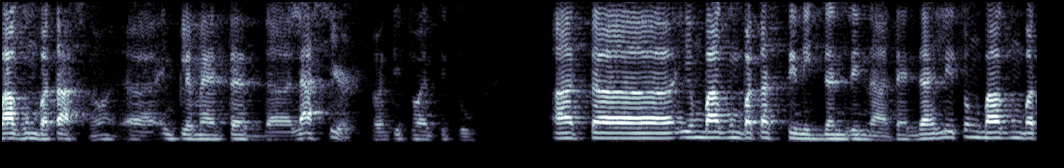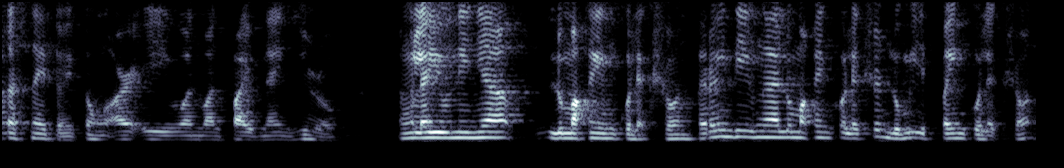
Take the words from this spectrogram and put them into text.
bagong batas no uh, implemented uh, last year 2022 at uh, yung bagong batas tinignan rin natin dahil itong bagong batas na ito itong RA 11590 ang layunin niya, lumaki yung koleksyon. Pero hindi nga lumaki yung koleksyon, lumiit pa yung koleksyon.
